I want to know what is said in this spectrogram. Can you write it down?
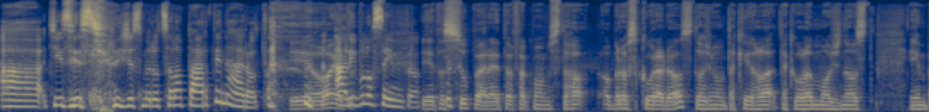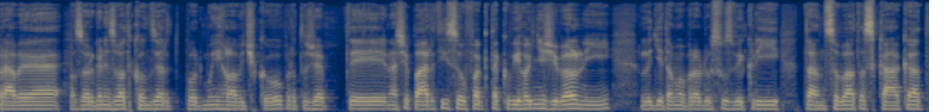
a ti zjistili, že jsme docela party národ. Jo, a líbilo se jim to. Je to super, je to fakt mám z toho obrovskou radost, toho, že mám takyhle, takovouhle možnost jim právě zorganizovat koncert pod mojí hlavičkou, protože ty naše party jsou fakt takový hodně živelný, lidi tam opravdu jsou zvyklí tancovat a skákat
